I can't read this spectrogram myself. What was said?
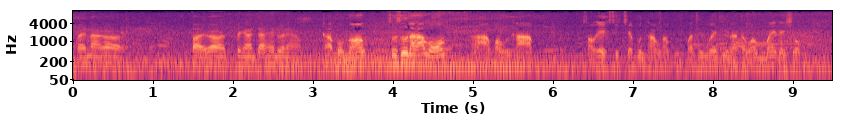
ไฟล์หน้าก็ต่อยก็เป็นกำลังใจให้ด้วยนะครับ ครับผมน้องสู้ๆนะครับผมครับขอบคุณครับเสาเอกสิทธิ์เชฟบุญธรรมครับมาถึงเวทีแล้วแต่ว่าไม่ได้ชกค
